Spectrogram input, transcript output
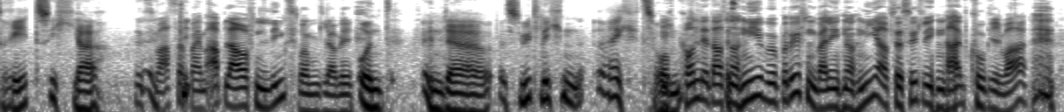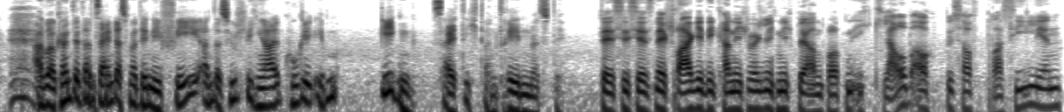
dreht sich ja das Wasser beim Ablaufen links rum, glaube ich. Und in der südlichen rechts rum. Ich konnte das, das noch nie überprüfen, weil ich noch nie auf der südlichen Halbkugel war. Aber könnte dann sein, dass man den Effet an der südlichen Halbkugel eben gegenseitig dann drehen müsste? Das ist jetzt eine Frage, die kann ich wirklich nicht beantworten. Ich glaube auch bis auf Brasilien,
